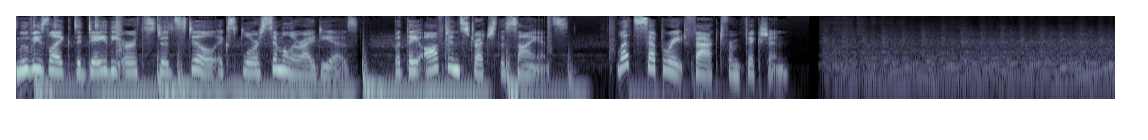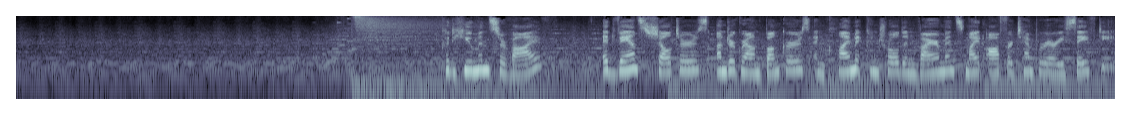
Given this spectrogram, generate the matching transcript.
Movies like The Day the Earth Stood Still explore similar ideas, but they often stretch the science. Let's separate fact from fiction. Could humans survive? Advanced shelters, underground bunkers, and climate-controlled environments might offer temporary safety,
